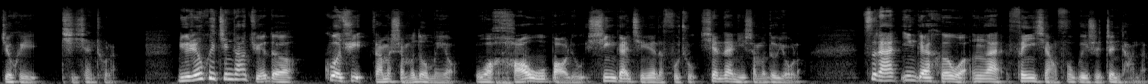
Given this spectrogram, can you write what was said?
就会体现出来。女人会经常觉得。过去咱们什么都没有，我毫无保留、心甘情愿的付出。现在你什么都有了，自然应该和我恩爱、分享富贵是正常的。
